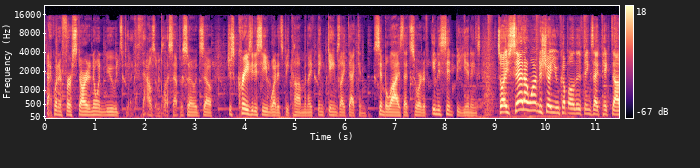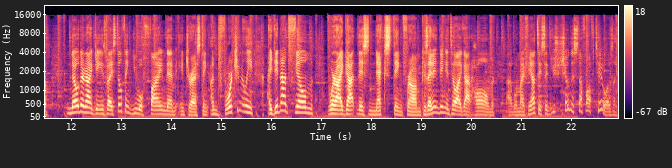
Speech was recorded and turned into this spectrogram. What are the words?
back when it first started, no one knew it'd be like a thousand plus episodes. So just crazy to see what it's become. And I think games like that can symbolize that sort of innocent beginnings. So I said I wanted to show you a couple other things I picked up. No, they're not games, but I still think you will find them interesting interesting. Unfortunately, I did not film where I got this next thing from because I didn't think until I got home uh, when my fiance said, You should show this stuff off too. I was like,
